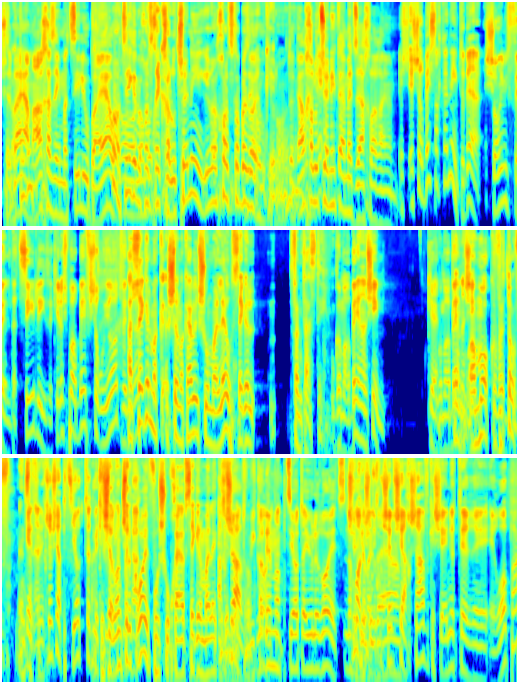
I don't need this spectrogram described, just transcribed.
זה בעיה, המערך הזה עם אצילי הוא בעיה, הוא לא, לא... אצילי גם לא יכול לשחק חלוץ שני, הוא יכול לעשות הרבה דברים, כאילו. גם חלוץ שני, את האמת, זה אחלה רעיון. יש הרבה שחקנים, אתה יודע, שוינפלד, אצילי, זה כאילו יש פה הרבה אפשרויות, הסגל של מכבי שהוא מלא הוא סגל פנטסטי. הוא גם הרבה אנשים. כן. הוא גם הרבה כן, הוא אנשים. עמוק וטוב, אין כן, ספק. אני חושב שהפציעות קצת... הכישלון של. קרויף הוא שהוא חייב סגל מלא כדי עכשיו, להיות טוב. מקודם הפציעות היו לרועץ. נכון, אבל אני חושב היה- שעכשיו, כשאין יותר אה, אירופה,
